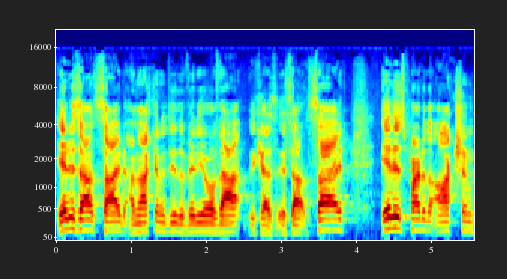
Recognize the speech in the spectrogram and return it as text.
It is outside. I'm not going to do the video of that because it's outside. It is part of the auction.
